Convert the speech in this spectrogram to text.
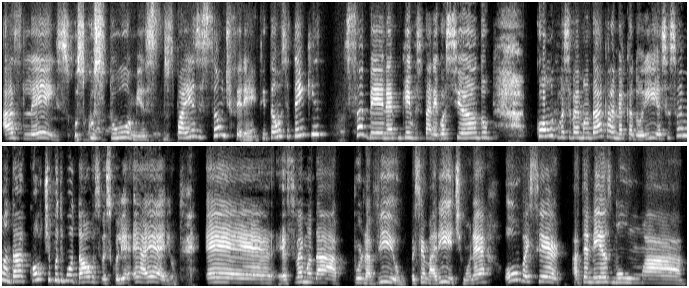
As leis, os costumes dos países são diferentes. Então, você tem que saber, né, com quem você está negociando, como que você vai mandar aquela mercadoria, se você vai mandar, qual tipo de modal você vai escolher, é aéreo, é, é, você vai mandar por navio, vai ser marítimo, né, ou vai ser até mesmo uma,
